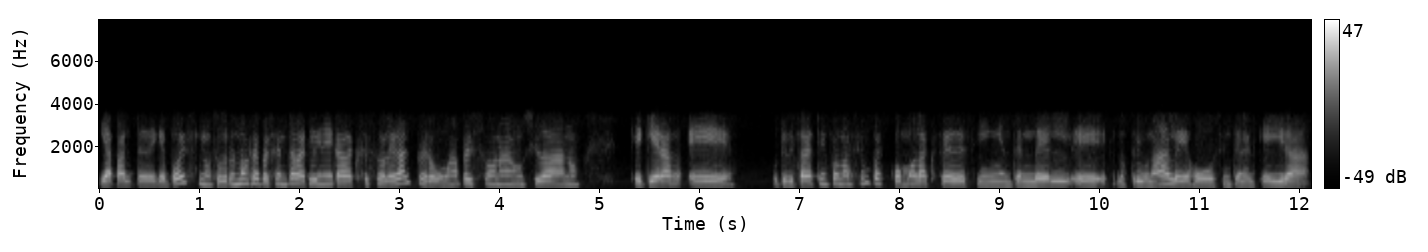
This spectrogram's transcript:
y aparte de que, pues, nosotros nos representa la clínica de acceso legal, pero una persona, un ciudadano que quiera eh, utilizar esta información, pues, ¿cómo la accede sin entender eh, los tribunales o sin tener que ir a,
